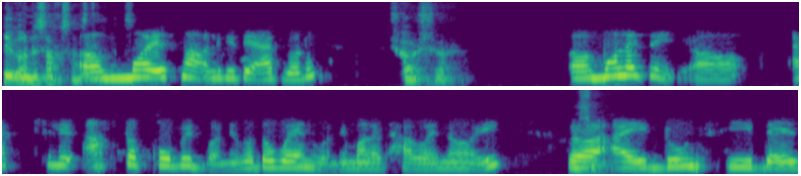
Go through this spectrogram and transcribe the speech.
के गर्नु सक्छ म यसमा अलिकति एड गरौँ। स्योर स्योर मलाई चाहिँ एक्चुली आफ्टर कोभिड भनेको त वेन भन्ने मलाई थाहा भएन है। र I don't see these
